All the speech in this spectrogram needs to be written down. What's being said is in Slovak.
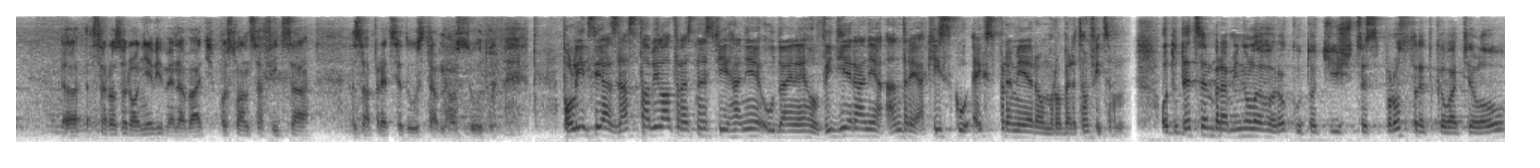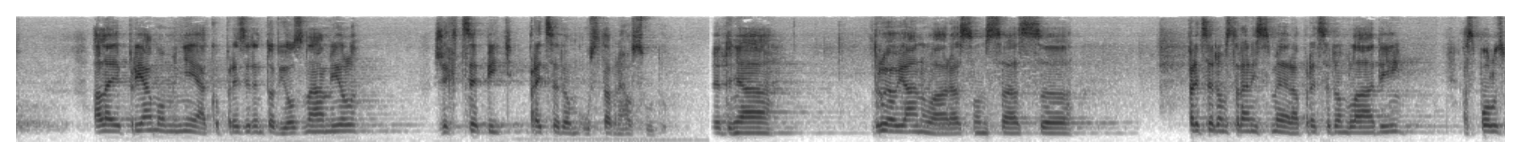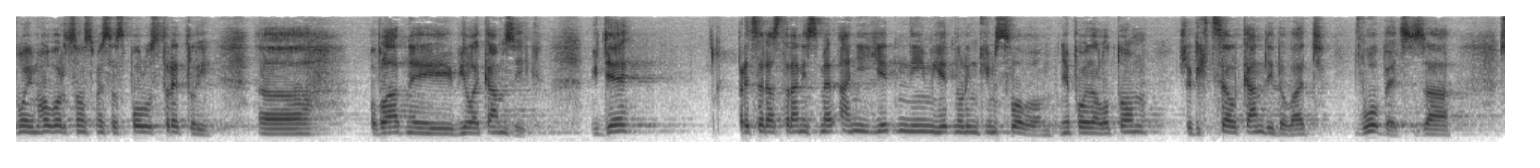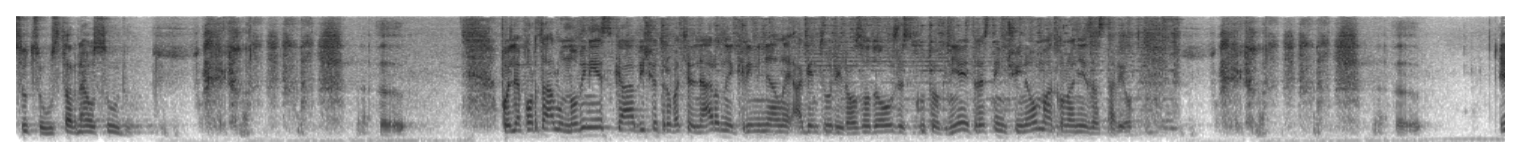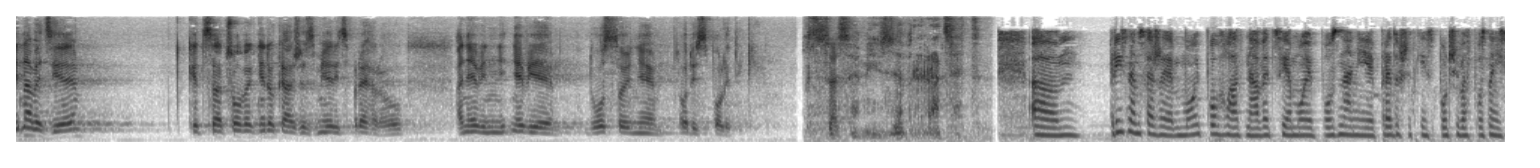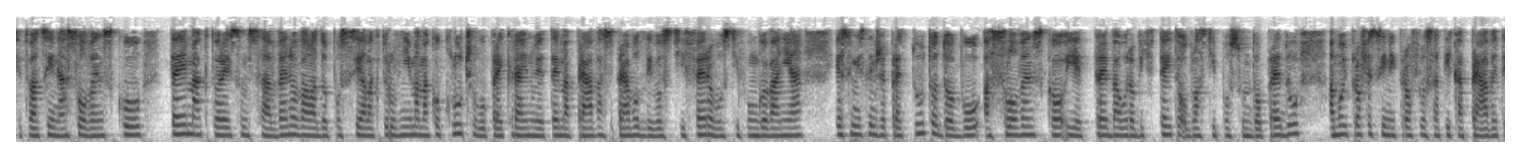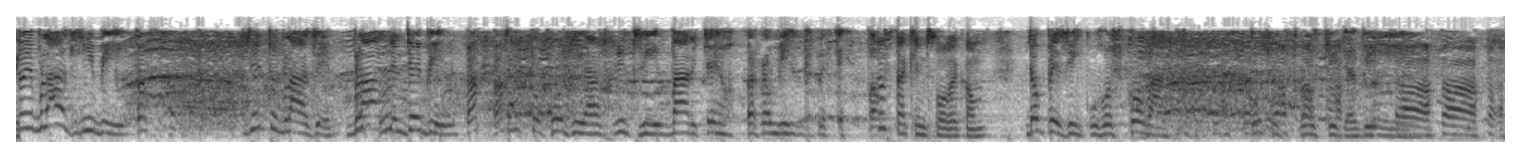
sa rozhodol nevymenovať poslanca Fica za predsedu ústavného súdu. Polícia zastavila trestné stíhanie údajného vydierania Andreja Kisku ex-premiérom Robertom Ficom. Od decembra minulého roku totiž cez prostredkovateľov, ale aj priamo mne ako prezidentovi oznámil, že chce byť predsedom ústavného súdu. Dňa 2. januára som sa s predsedom strany Smer a predsedom vlády a spolu s mojim hovorcom sme sa spolu stretli uh, o vládnej vile Kamzík kde predseda strany Smer ani jedným jednolinkým slovom nepovedal o tom, že by chcel kandidovať vôbec za sudcu ústavného súdu. Podľa portálu Noviny.sk vyšetrovateľ Národnej kriminálnej agentúry rozhodol, že skutok nie je trestným činom a konanie zastavil. Jedna vec je, keď sa človek nedokáže zmieriť s prehrou a nevie, nevie dôstojne odísť z politiky. Chce sa mi zvracať. Um, Priznám sa, že môj pohľad na veci a moje poznanie predovšetkým spočíva v poznaní situácie na Slovensku. Téma, ktorej som sa venovala do posiela, ktorú vnímam ako kľúčovú pre krajinu, je téma práva, spravodlivosti, férovosti fungovania. Ja si myslím, že pre túto dobu a Slovensko je treba urobiť v tejto oblasti posun dopredu a môj profesijný profil sa týka práve tej... To je bláznivý. Kde tu blázen? Blázen, debil. Takto chodí a chytří, barte ho, robí zle. Čo s takým človekom? Do pezinku ho škova. To sú proste debili.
